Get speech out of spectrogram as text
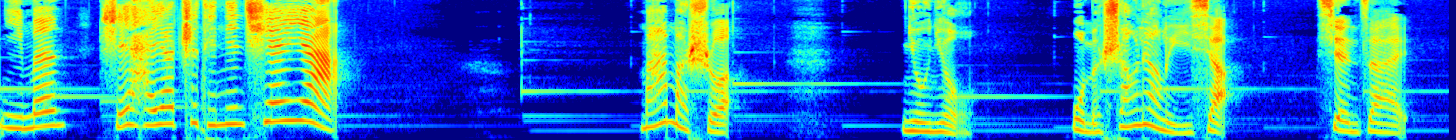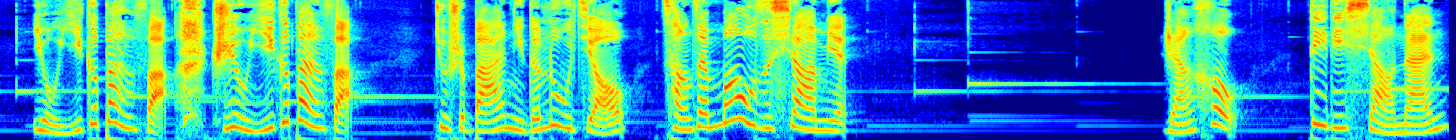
你们谁还要吃甜甜圈呀？”妈妈说：“妞妞，我们商量了一下，现在。”有一个办法，只有一个办法，就是把你的鹿角藏在帽子下面。然后，弟弟小南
